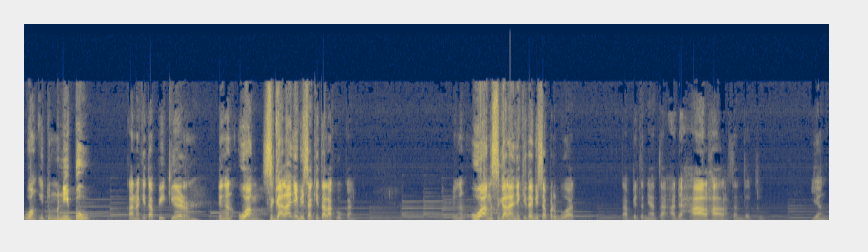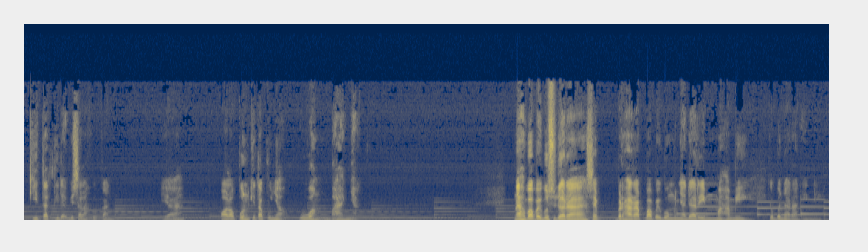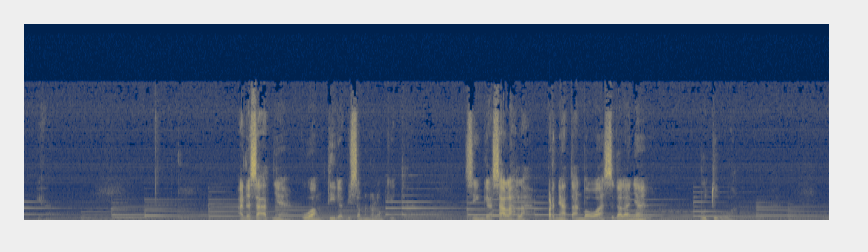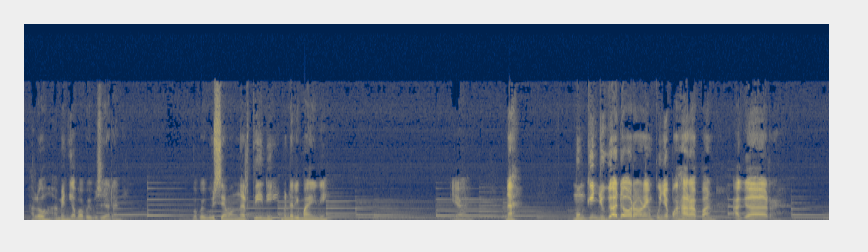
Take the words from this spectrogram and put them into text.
Uang itu menipu karena kita pikir dengan uang segalanya bisa kita lakukan. Dengan uang segalanya kita bisa perbuat. Tapi ternyata ada hal-hal tertentu yang kita tidak bisa lakukan. Ya, walaupun kita punya uang banyak. Nah Bapak Ibu Saudara, saya berharap Bapak Ibu menyadari memahami kebenaran ini. Ya. Ada saatnya uang tidak bisa menolong kita. Sehingga salahlah pernyataan bahwa segalanya butuh uang. Halo, amin gak Bapak Ibu Saudara nih? Bapak Ibu saya mengerti ini, menerima ini? Ya. Nah, mungkin juga ada orang-orang yang punya pengharapan agar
